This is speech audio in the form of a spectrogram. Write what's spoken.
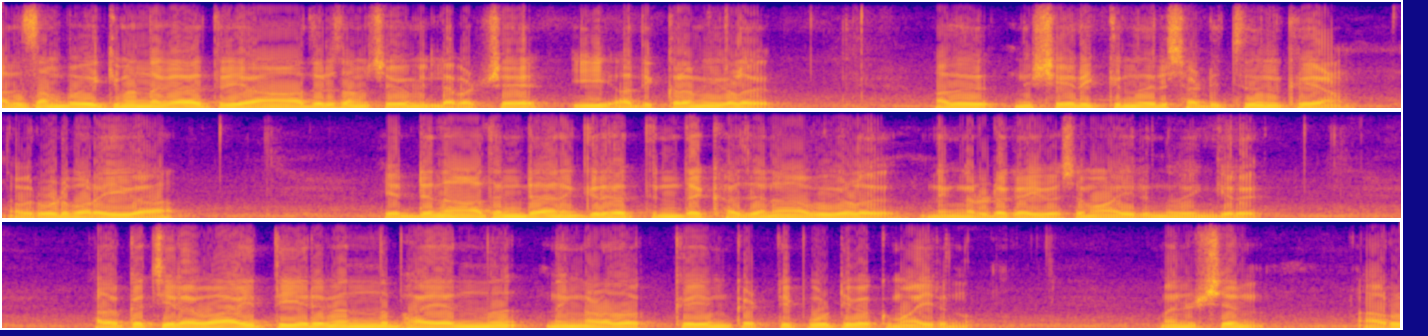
അത് സംഭവിക്കുമെന്ന കാര്യത്തിൽ യാതൊരു സംശയവുമില്ല. പക്ഷേ ഈ അതിക്രമികൾ അത് നിഷേധിക്കുന്നതിൽ ശടിച്ചു നിൽക്കുകയാണ്. അവരോട് പറയുക എന്റെ നാഥന്റെ അനുഗ്രഹത്തിന്റെ ഖജനാവുകൾ നിങ്ങളുടെ കൈവശമായിരുന്നുവെങ്കിൽ അതൊക്കെ ചിലവായിത്തീരുമെന്ന് ഭയന്ന് നിങ്ങളതൊക്കെയും കെട്ടിപ്പൂട്ടി വെക്കുമായിരുന്നു. മനുഷ്യൻ അറു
